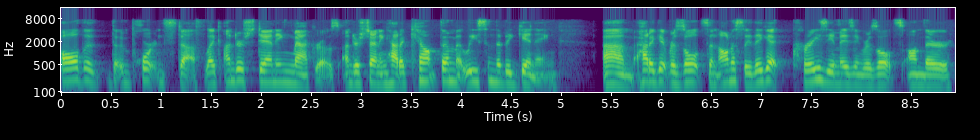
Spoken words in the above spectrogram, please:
all the, the important stuff, like understanding macros, understanding how to count them, at least in the beginning, um, how to get results. And honestly, they get crazy amazing results on their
